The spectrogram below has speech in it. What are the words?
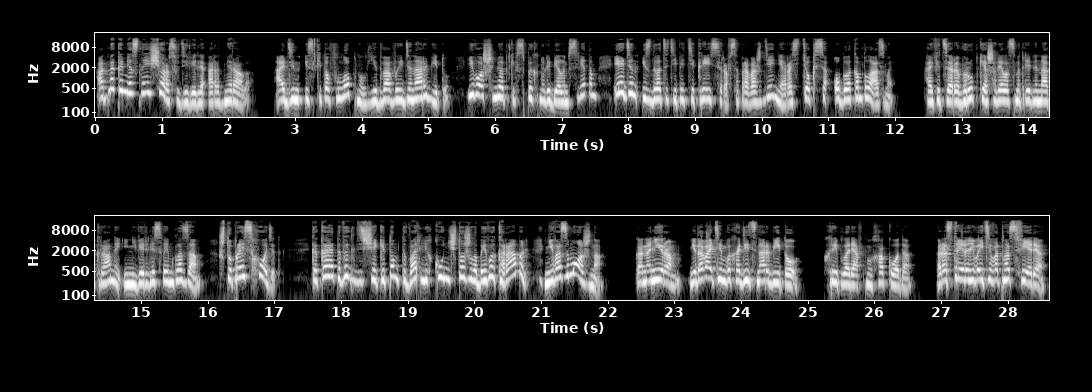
Однако местные еще раз удивили ар-адмирала. Один из китов лопнул, едва выйдя на орбиту. Его ошметки вспыхнули белым светом, и один из 25 крейсеров сопровождения растекся облаком плазмы. Офицеры в рубке ошалело смотрели на экраны и не верили своим глазам. Что происходит? Какая-то выглядящая китом тварь легко уничтожила боевой корабль? Невозможно! «Канонирам! Не давайте им выходить на орбиту!» — хрипло рявкнул Хакода. «Расстреливайте в атмосфере!»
